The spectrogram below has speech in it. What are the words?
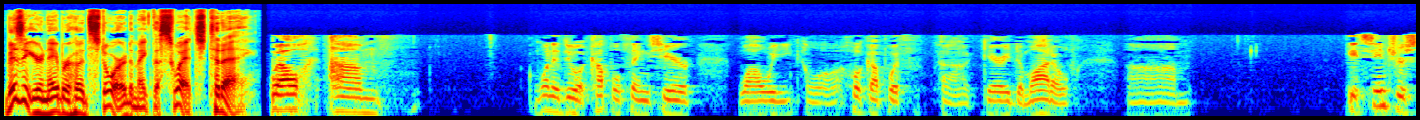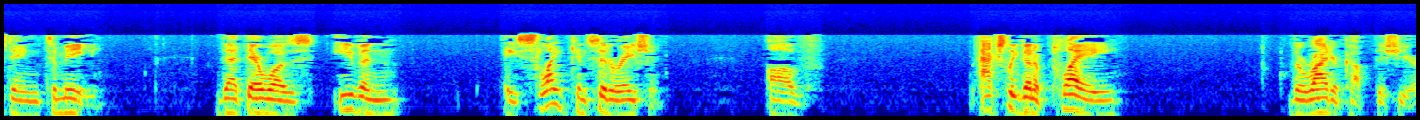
Visit your neighborhood store to make the switch today. Well, um, I want to do a couple things here while we uh, hook up with uh, Gary D'Amato. Um, it's interesting to me that there was even a slight consideration of actually going to play the Ryder Cup this year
